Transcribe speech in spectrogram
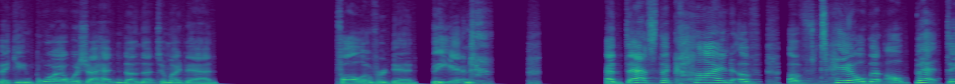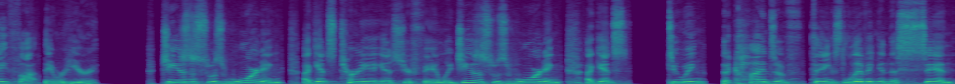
thinking, Boy, I wish I hadn't done that to my dad. Fall over dead. The end. and that's the kind of, of tale that I'll bet they thought they were hearing. Jesus was warning against turning against your family. Jesus was warning against doing the kinds of things, living in the sin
